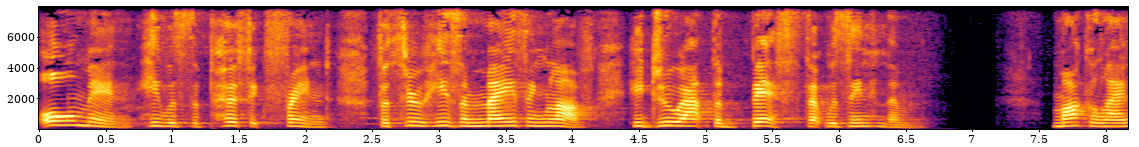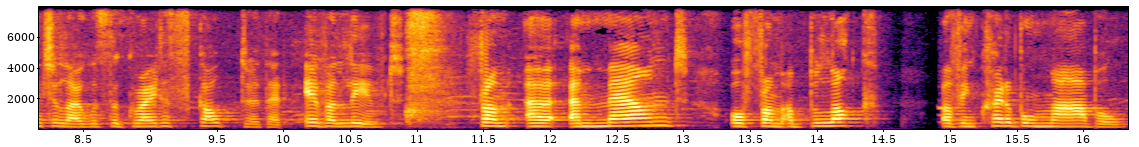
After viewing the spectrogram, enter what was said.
all men, he was the perfect friend, for through his amazing love, he drew out the best that was in them. Michelangelo was the greatest sculptor that ever lived. From a, a mound or from a block of incredible marble,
